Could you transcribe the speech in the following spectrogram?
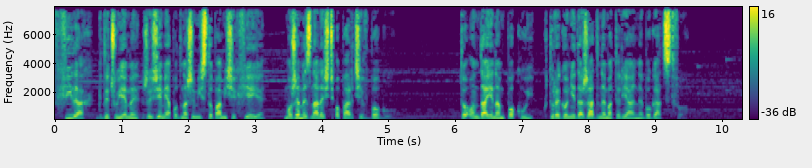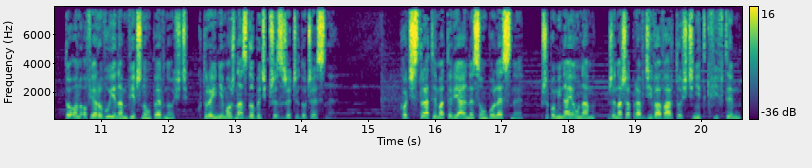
W chwilach, gdy czujemy, że ziemia pod naszymi stopami się chwieje, możemy znaleźć oparcie w Bogu. To On daje nam pokój, którego nie da żadne materialne bogactwo. To On ofiarowuje nam wieczną pewność, której nie można zdobyć przez rzeczy doczesne. Choć straty materialne są bolesne, przypominają nam, że nasza prawdziwa wartość nie tkwi w tym,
